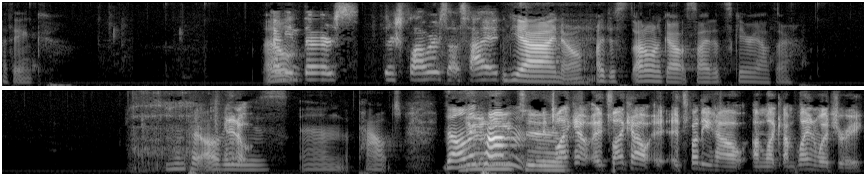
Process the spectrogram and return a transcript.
I think. I, I mean, there's there's flowers outside. yeah, I know. I just I don't want to go outside. It's scary out there. I'm gonna put all I these in the pouch. The only you problem. need to. It's like how it's like how it's funny how I'm like I'm playing Witchery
